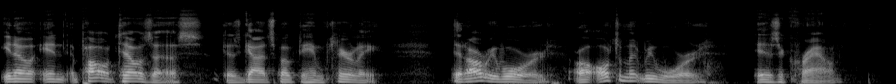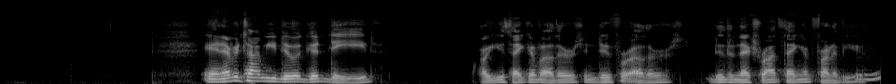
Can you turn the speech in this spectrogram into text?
You know, and Paul tells us because God spoke to him clearly that our reward, our ultimate reward, is a crown. And every time you do a good deed, or you think of others and do for others, do the next right thing in front of you. Mm-hmm.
